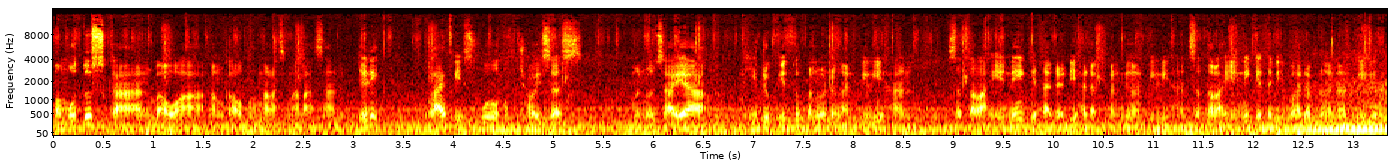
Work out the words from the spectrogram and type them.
memutuskan bahwa engkau bermalas-malasan? Jadi life is full of choices. Menurut saya hidup itu penuh dengan pilihan. Setelah ini kita ada dihadapkan dengan pilihan. Setelah ini kita dihadapkan dengan pilihan.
